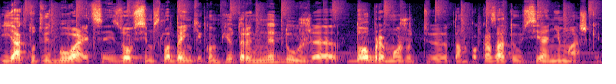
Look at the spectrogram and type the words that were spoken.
і як тут відбувається. І зовсім слабенькі комп'ютери не дуже добре можуть там показати усі анімашки.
